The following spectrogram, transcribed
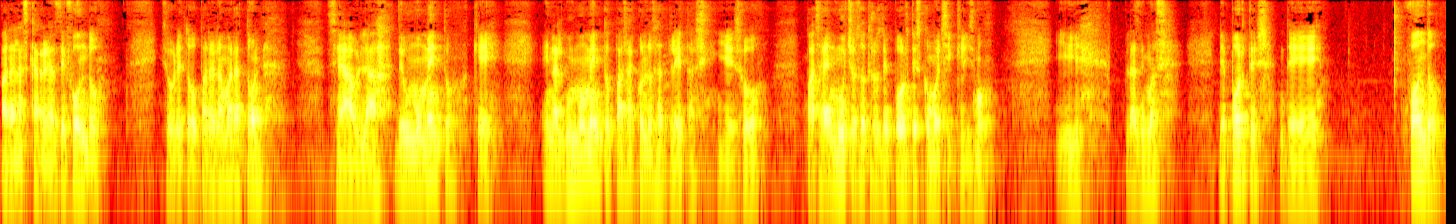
para las carreras de fondo, sobre todo para la maratón, se habla de un momento que en algún momento pasa con los atletas y eso pasa en muchos otros deportes como el ciclismo y las demás deportes de fondo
